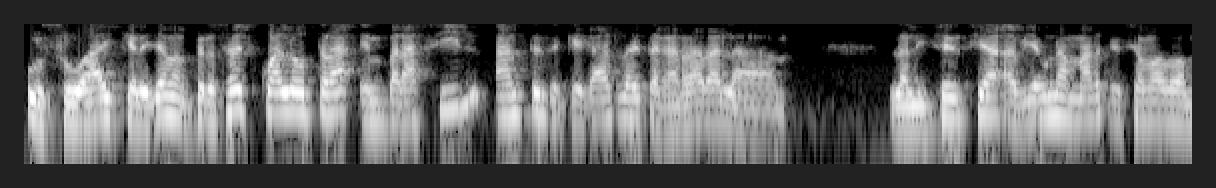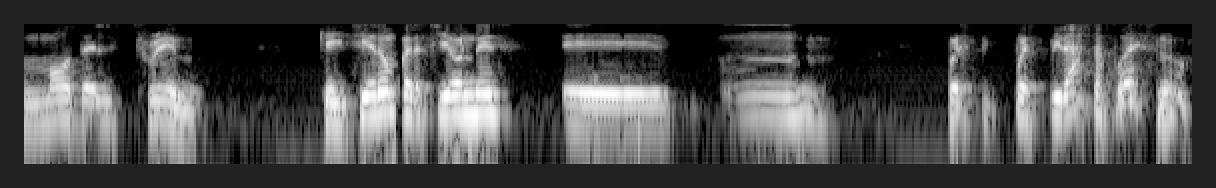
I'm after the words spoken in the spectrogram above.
Ushuai, que le llaman. Pero ¿sabes cuál otra? En Brasil, antes de que Gaslight agarrara la, la licencia, había una marca que se llamaba Model Trim, que hicieron versiones, eh, mm, pues, pues pirata, pues, ¿no?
